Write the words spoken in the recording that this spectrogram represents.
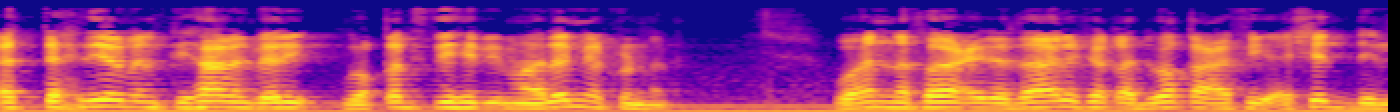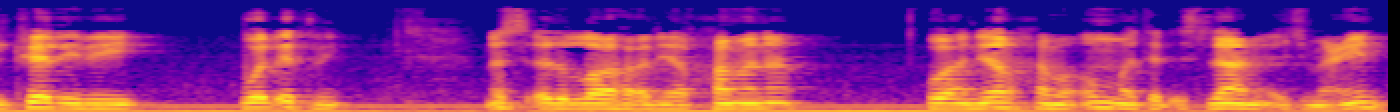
التحذير من اتهام البريء وقذفه بما لم يكن منه وأن فاعل ذلك قد وقع في أشد الكذب والإثم. نسأل الله أن يرحمنا وأن يرحم أمة الإسلام أجمعين.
